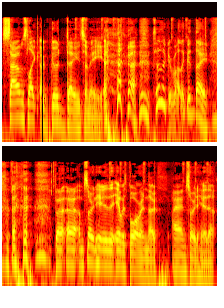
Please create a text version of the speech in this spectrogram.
Sounds like a good day to me. Sounds like a rather good day. but uh, I'm sorry to hear that it was boring though. I am sorry to hear that.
